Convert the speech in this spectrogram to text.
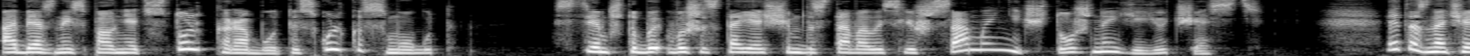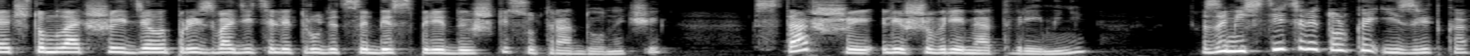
обязаны исполнять столько работы, сколько смогут, с тем, чтобы вышестоящим доставалась лишь самая ничтожная ее часть. Это означает, что младшие делопроизводители трудятся без передышки с утра до ночи, старшие — лишь время от времени, заместители только изредка,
